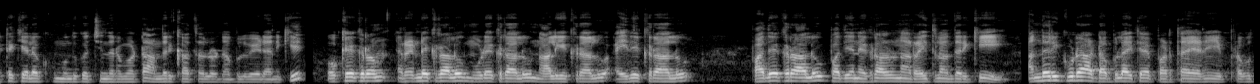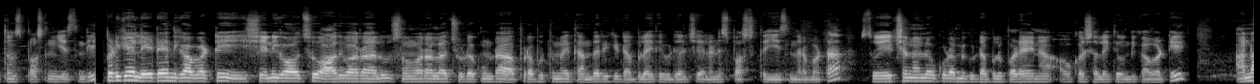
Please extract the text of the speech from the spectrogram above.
ఎట్టకేలకు ముందుకొచ్చిందనమాట అందరి ఖాతాలో డబ్బులు వేయడానికి. ఒక ఎకరం రెండు ఎకరాలు మూడు ఎకరాలు నాలుగు ఎకరాలు ఐదు ఎకరాలు పది ఎకరాలు పదిహేను ఎకరాలు ఉన్న రైతులందరికీ అందరికి కూడా డబ్బులు అయితే పడతాయని ప్రభుత్వం స్పష్టం చేసింది. ఇప్పటికే లేట్ అయింది కాబట్టి శని కావచ్చు ఆదివారాలు సోమవారాలు చూడకుండా ప్రభుత్వం అయితే అందరికీ డబ్బులు అయితే విడుదల చేయాలని స్పష్టత చేసింది అనమాట సో ఏ క్షణంలో కూడా మీకు డబ్బులు పడైన అవకాశాలు అయితే ఉంది కాబట్టి అన్న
